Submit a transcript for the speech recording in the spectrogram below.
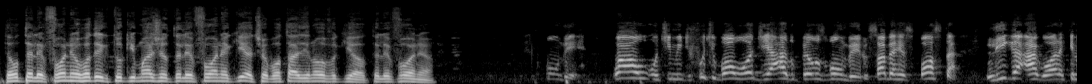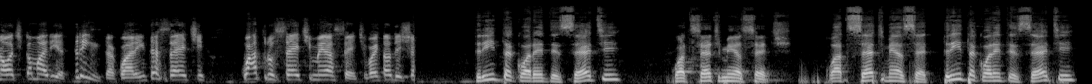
Então o telefone, Rodrigo, tu que manja o telefone aqui, ó, deixa eu botar de novo aqui, ó, o telefone, ó. Responder. Qual o time de futebol odiado pelos bombeiros? Sabe a resposta? Liga agora aqui na Ótica Maria. 30 47 4767. Vai estar deixando. 30 47 4767. 4767. 30 47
